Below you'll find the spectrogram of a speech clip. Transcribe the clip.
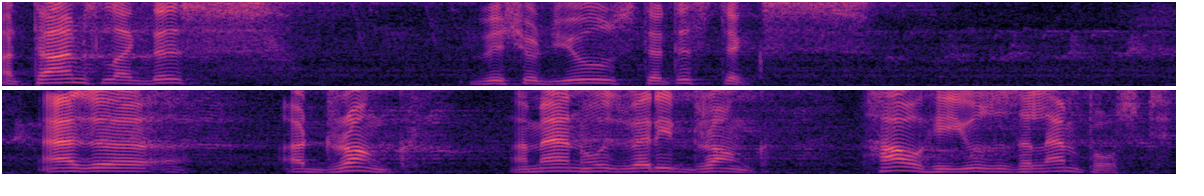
At times like this, we should use statistics as a, a drunk, a man who is very drunk, how he uses a lamppost.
